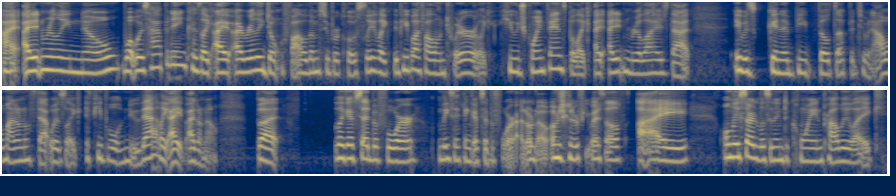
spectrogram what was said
I, I didn't really know what was happening because like I, I really don't follow them super closely. Like the people I follow on Twitter are like huge coin fans, but like I, I didn't realize that it was gonna be built up into an album. I don't know if that was like if people knew that. Like I, I don't know. But like I've said before, at least I think I've said before, I don't know. I'm just gonna repeat myself. I only started listening to Coin probably like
